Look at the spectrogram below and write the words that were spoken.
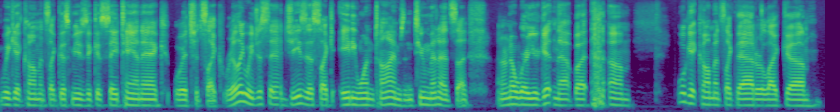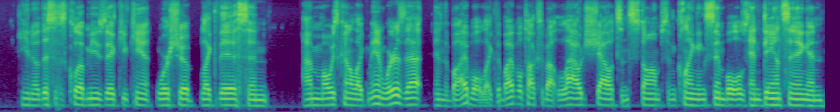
we get comments like this music is satanic, which it's like, really? We just said Jesus like 81 times in two minutes. I, I don't know where you're getting that, but. Um, we'll get comments like that or like um, you know this is club music you can't worship like this. And i'm always kind of like man where is that in the bible? Like the bible talks about loud shouts and stomps and clanging cymbals and dancing. And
